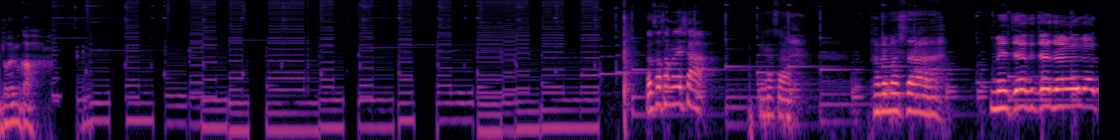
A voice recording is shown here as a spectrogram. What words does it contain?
ド M か。ごちそうさまでした皆さん、食べました。めちゃくちゃ辛かっ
